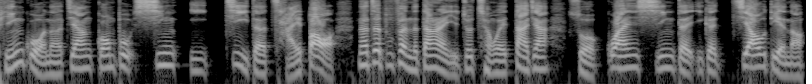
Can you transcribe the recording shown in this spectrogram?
苹果呢将公布新一。季的财报，那这部分呢，当然也就成为大家所关心的一个焦点哦。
